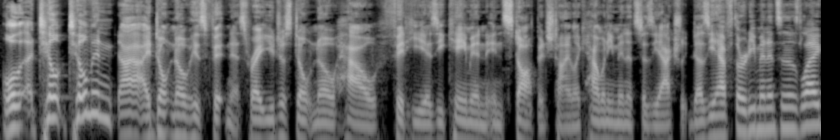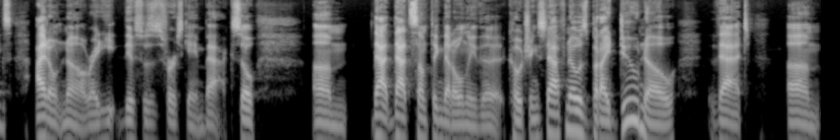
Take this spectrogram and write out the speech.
well, uh, Till, Tillman, I, I don't know his fitness, right? You just don't know how fit he is. He came in in stoppage time. Like, how many minutes does he actually? Does he have 30 minutes in his legs? I don't know, right? He this was his first game back, so um, that that's something that only the coaching staff knows. But I do know that um,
